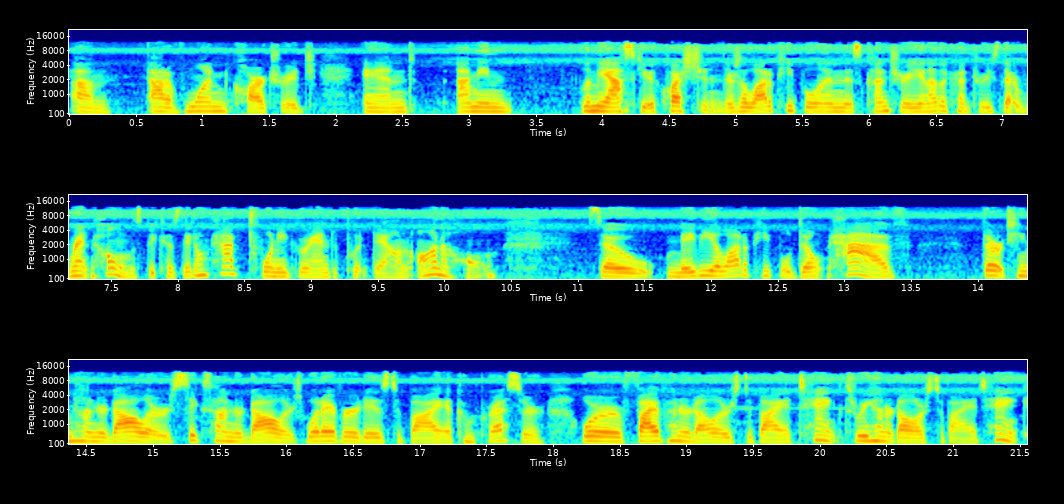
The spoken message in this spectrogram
um, out of one cartridge. And I mean, let me ask you a question. There's a lot of people in this country and other countries that rent homes because they don't have 20 grand to put down on a home. So maybe a lot of people don't have $1,300, $600, whatever it is to buy a compressor, or $500 to buy a tank, $300 to buy a tank.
